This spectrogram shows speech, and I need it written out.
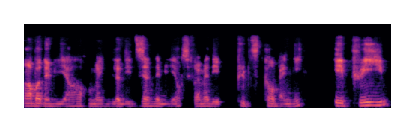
en, bas d'un milliard ou même là, des dizaines de millions. C'est vraiment des plus petites compagnies. Et puis,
